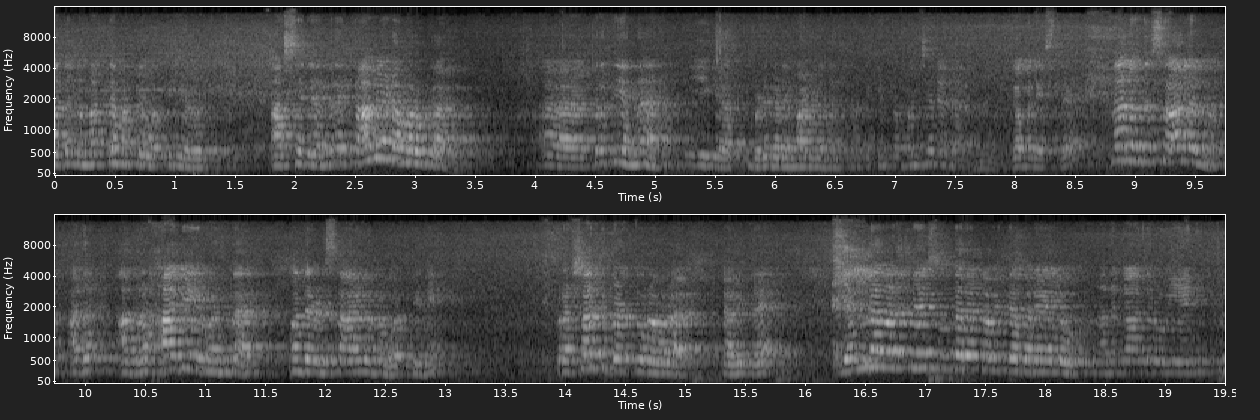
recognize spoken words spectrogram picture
ಅದನ್ನು ಮತ್ತೆ ಮತ್ತೆ ಒತ್ತಿ ಹೇಳೋದು ಆಶ್ಚರ್ಯ ಅಂದರೆ ಕಾವ್ಯ ಡಮರುಗ ಕೃತಿಯನ್ನು ಈಗ ಬಿಡುಗಡೆ ಮಾಡಿದ ನಂತರ ಅದಕ್ಕಿಂತ ಮುಂಚೆನೆ ನಾನು ಗಮನಿಸಿದೆ. ನಾನೊಂದು ಸಾಲನ್ನು, ಅದ, ಅದರ ಹಾಗೆ ಇರುವಂಥ ಒಂದೆರಡು ಸಾಲನ್ನು ಓದ್ತೀನಿ ಪ್ರಶಾಂತ್ ಬೆಳತೂರ್ ಅವರ ಕವಿತೆ, ಎಲ್ಲರಂತೆ ಸುಂದರ ಕವಿತೆ ಬರೆಯಲು ನನಗಾದರೂ ಏನಿತ್ತು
